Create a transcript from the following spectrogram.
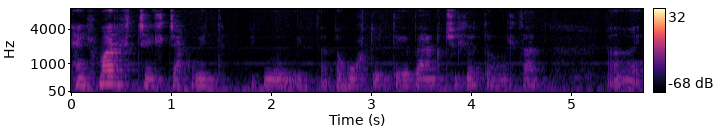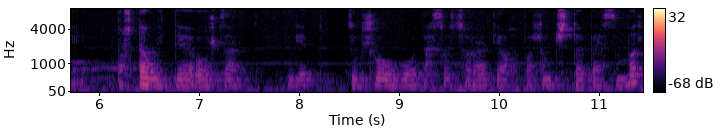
танхимаар хичээлж явах үед бид бид одоо хүүхдүүдтэйгээ байнга чөлөөтэй уулзаад дуртай үедээ уулзаад ингээд зөвлөгөө өгөөд асууж сураад явах боломжтой байсан бол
